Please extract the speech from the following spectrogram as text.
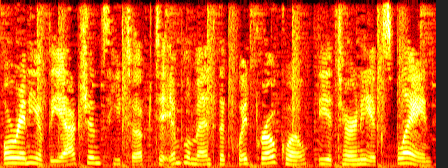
or any of the actions he took to implement the quid pro quo, the attorney explained.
